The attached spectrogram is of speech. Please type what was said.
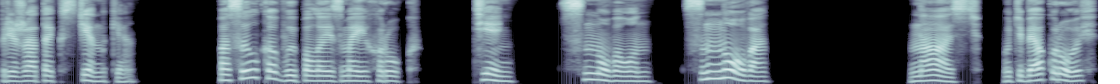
прижатой к стенке. Посылка выпала из моих рук. Тень. Снова он. Снова. «Насть, у тебя кровь».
